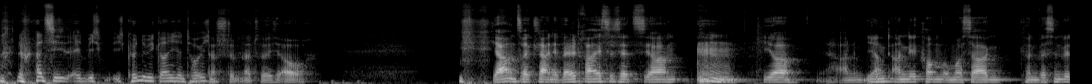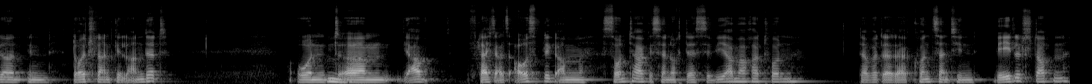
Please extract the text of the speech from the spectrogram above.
du kannst, ich, ich könnte mich gar nicht enttäuschen. Das stimmt natürlich auch. Ja, unsere kleine Weltreise ist jetzt ja hier an einem ja. Punkt angekommen, wo wir sagen können, wir sind wieder in Deutschland gelandet. Und mhm. ähm, ja, vielleicht als Ausblick, am Sonntag ist ja noch der Sevilla-Marathon. Da wird ja der Konstantin Wedel starten.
